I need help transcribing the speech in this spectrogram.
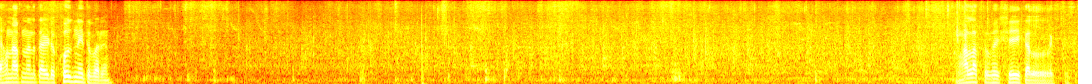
এখন আপনারা তার এটা খোঁজ নিতে পারেন। মালা তো ভাই সেই কালার লাগতেছে।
